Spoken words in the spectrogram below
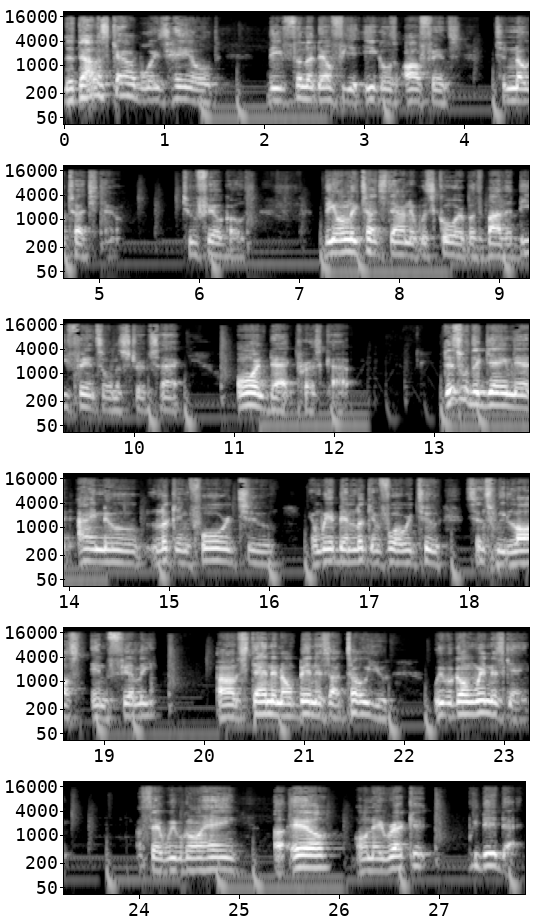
The Dallas Cowboys held the Philadelphia Eagles offense to no touchdown, two field goals. The only touchdown that was scored was by the defense on a strip sack on Dak Prescott. This was a game that I knew looking forward to, and we have been looking forward to since we lost in Philly. Um, standing on business, I told you we were going to win this game. I said we were gonna hang a L on a record. We did that.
